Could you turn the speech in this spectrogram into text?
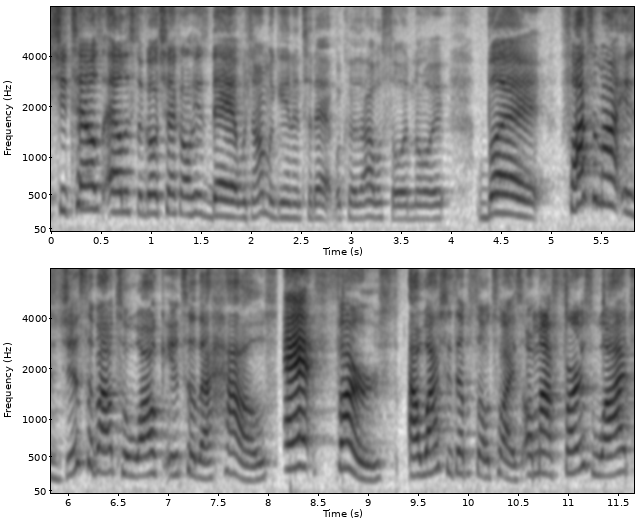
she tells Ellis to go check on his dad, which I'm gonna get into that because I was so annoyed. But Fatima is just about to walk into the house. At first, I watched this episode twice. On my first watch,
